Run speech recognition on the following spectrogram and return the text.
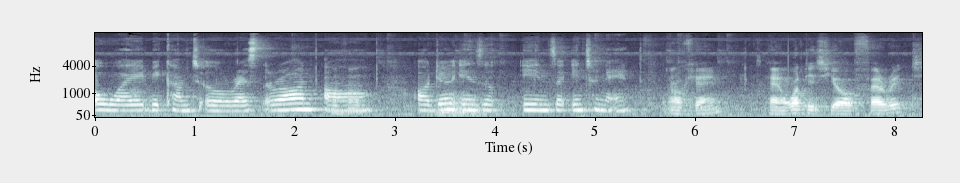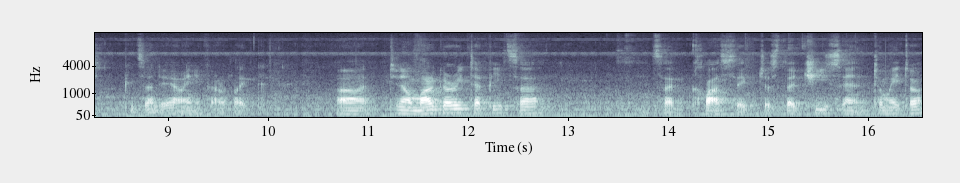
always become to a restaurant or order in the in the internet. Okay. And what is your favorite pizza? Do you have any favorite? Like, uh, do you know margherita pizza? It's a classic, just the cheese and tomato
